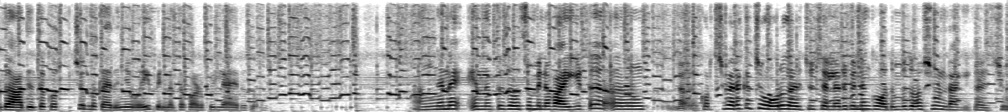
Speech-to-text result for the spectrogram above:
ഇത് ആദ്യത്തെ കുറച്ചൊന്ന് കരിഞ്ഞു പോയി പിന്നത്തെ കുഴപ്പമില്ലായിരുന്നു. അങ്ങനെ ഇന്നത്തെ ദിവസം പിന്നെ വൈകിട്ട് കുറച്ച് പേരൊക്കെ ചോറ് കഴിച്ചു ചിലർ പിന്നെ ഗോതമ്പ് ദോശ ഉണ്ടാക്കി കഴിച്ചു.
